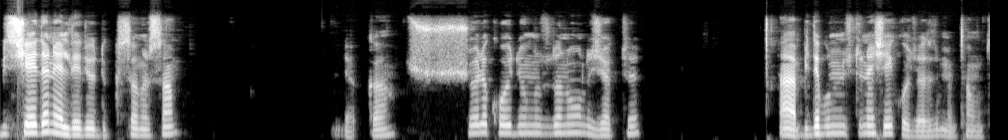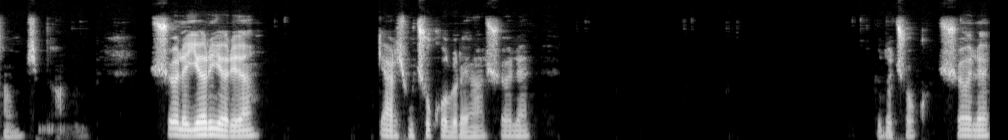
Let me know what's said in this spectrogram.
biz şeyden elde ediyorduk sanırsam. Bir dakika. Şöyle koyduğumuzda ne olacaktı? Ha bir de bunun üstüne şey koyacağız değil mi? Tamam tamam. Şimdi. Şöyle yarı yarıya. Gerçi bu çok olur ya. Şöyle. Bu da çok. Şöyle.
